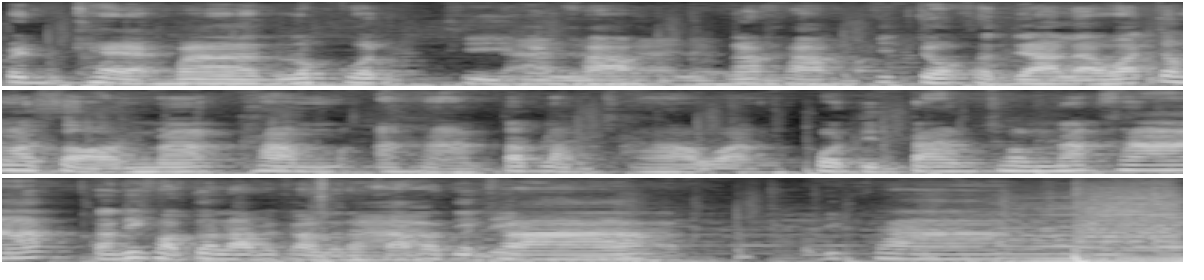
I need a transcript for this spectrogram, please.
เป็นแขกมารบกวนอีกทีนะครับได้เลยได้เลยนะครับ พี่โจกสัญญาแล้วว่าจะมาสอนมาร์คทำอาหารตำรับชาววังโปรดติดตามชมนะครับ ตอนนี้ขอตัวลาไปก่อนแล้วนะครับสวัสดีครับสวัสดีครับ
